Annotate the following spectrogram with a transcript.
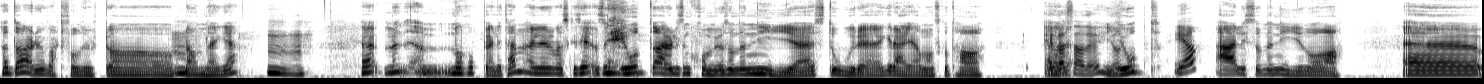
ja, da er det jo i hvert fall lurt å planlegge. Mm. Ja, men eh, nå hopper jeg litt her, men- eller hva skal jeg si. Altså, jod er jo liksom, kommer jo som den nye, store greia man skal ta. Eller Hva Eh, sa du? Jod? Jod Ja. er liksom det nye nå, da. Eh,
